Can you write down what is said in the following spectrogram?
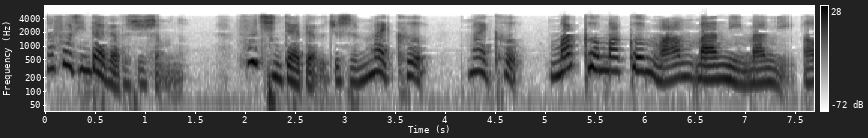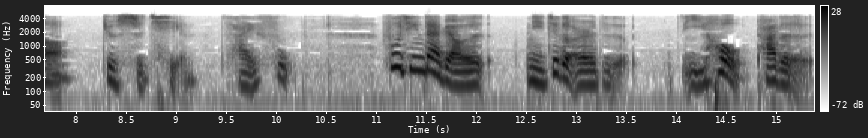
那父亲代表的是什么呢？父亲代表的就是麦克，麦克，马克，马克，马，money money 啊，就是钱，财富。父亲代表了你这个儿子以后他的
